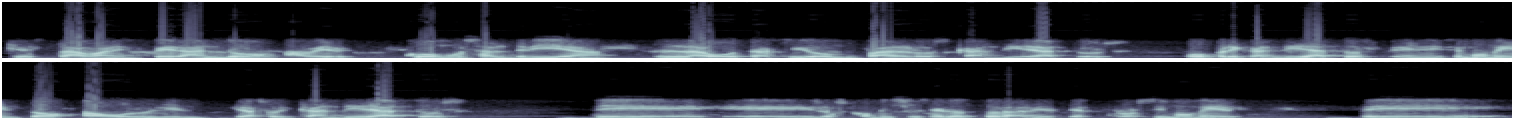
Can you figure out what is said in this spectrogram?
que estaban esperando a ver cómo saldría la votación para los candidatos o precandidatos. En ese momento, aún ya soy candidatos de eh, los comicios electorales del próximo mes de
